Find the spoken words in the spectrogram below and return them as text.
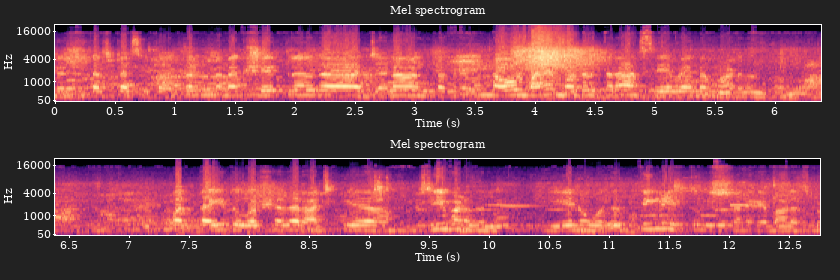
ಜನರ ಕಷ್ಟ ಸುಖ ಅದರಲ್ಲೂ ನನ್ನ ಕ್ಷೇತ್ರದ ಜನ ಅಂತಂದರೆ ಒಂದು ಅವ್ರ ಮನೆ ಮೊದಲ ಥರ ಸೇವೆಯನ್ನು ಮಾಡಿದಂತ ಇಪ್ಪತ್ತೈದು ವರ್ಷದ ರಾಜಕೀಯ ಜೀವನದಲ್ಲಿ ಏನು ಒಂದು ತಿಂಗಳಿತ್ತು ಇದು ನನಗೆ ಭಾಳಷ್ಟು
